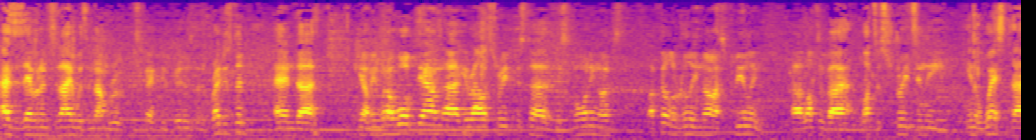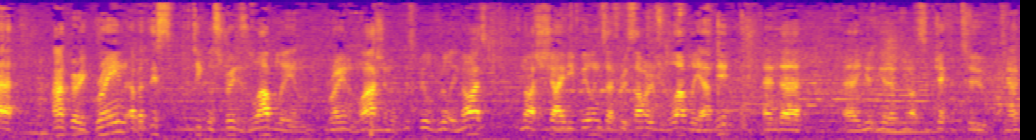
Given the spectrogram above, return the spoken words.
as is evident today with the number of prospective bidders that have registered. And, uh, yeah, I mean, when I walked down uh, Yaralla Street just uh, this morning, I, I felt a really nice feeling. Uh, lots of uh, lots of streets in the inner west uh, aren't very green, but this particular street is lovely and green and lush, and this feels really nice. Nice shady feeling. So through summer, it's lovely out here, and uh, uh, you, you know, you're not subjected to you know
